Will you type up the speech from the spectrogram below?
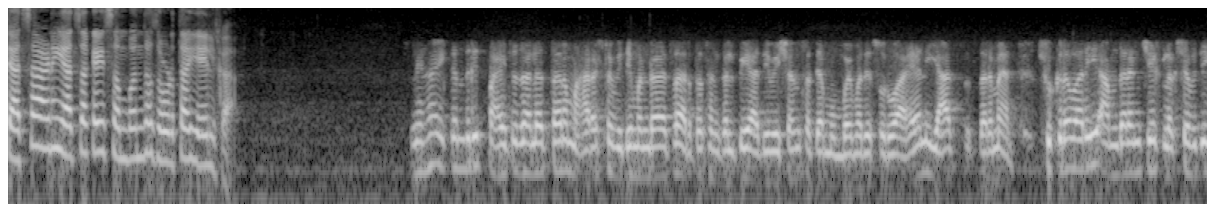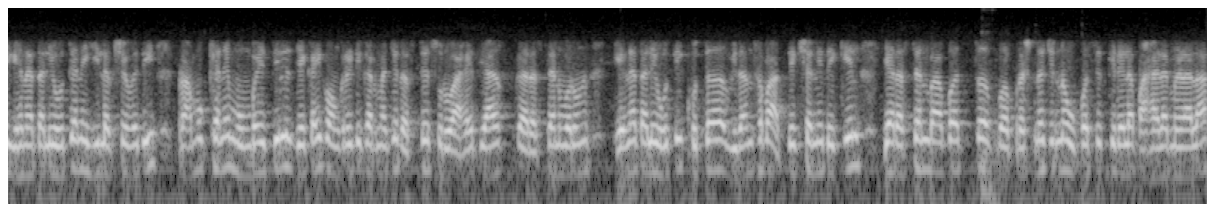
त्याचा आणि याचा काही संबंध जोडता येईल का? नेहा एकंदरीत पाहायचं झालं तर महाराष्ट्र विधिमंडळाचं अर्थसंकल्पीय अधिवेशन सध्या मुंबईमध्ये सुरू आहे आणि याच दरम्यान शुक्रवारी आमदारांची एक लक्षवेधी घेण्यात आली होती आणि ही लक्षवेधी प्रामुख्याने मुंबईतील जे काही काँक्रिटीकरणाचे रस्ते सुरू आहेत या रस्त्यांवरून घेण्यात आली होती. खुद्द विधानसभा अध्यक्षांनी देखील या रस्त्यांबाबत प्रश्नचिन्ह उपस्थित केलेला पाहायला मिळाला.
